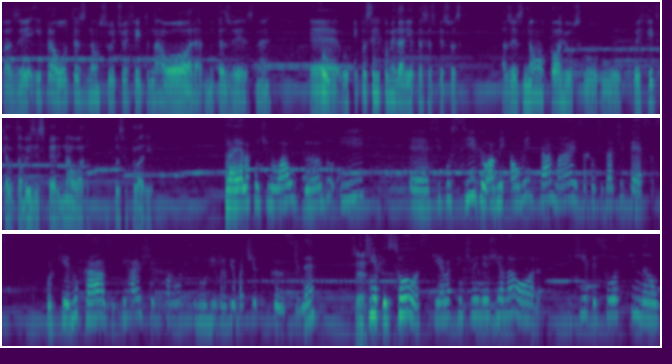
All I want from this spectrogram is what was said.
fazer e para outras não surte o efeito na hora, muitas vezes, né? É, o que você recomendaria para essas pessoas que às vezes não ocorre o, o, o efeito que ela talvez espere na hora? O que você falaria? Para ela continuar usando e, é, se possível, aumentar mais a quantidade de peças. Porque no caso, que Reich falou assim no livro A Biopatia do Câncer, né? Certo. Que tinha pessoas que ela sentiu energia na hora e tinha pessoas que não.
